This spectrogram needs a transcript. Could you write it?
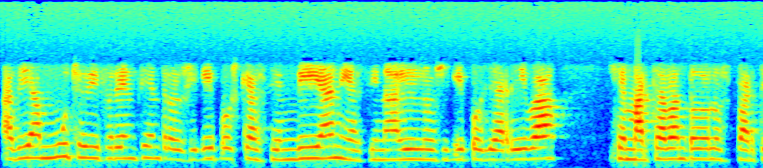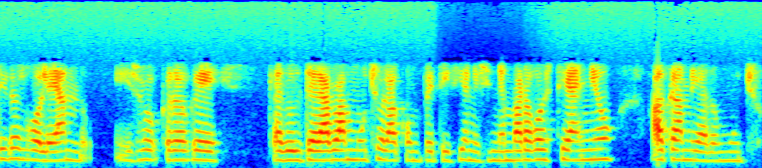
había mucha diferencia entre los equipos que ascendían y al final los equipos de arriba se marchaban todos los partidos goleando y eso creo que, que adulteraba mucho la competición y sin embargo este año ha cambiado mucho.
